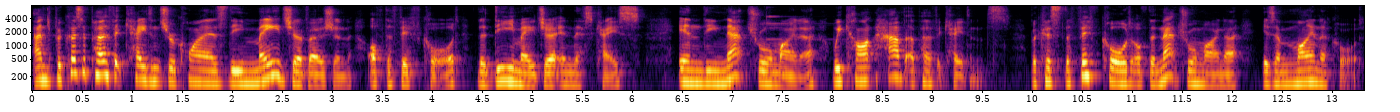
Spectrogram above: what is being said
And because a perfect cadence requires the major version of the fifth chord, the D major in this case, in the natural minor, we can't have a perfect cadence because the fifth chord of the natural minor is a minor chord.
